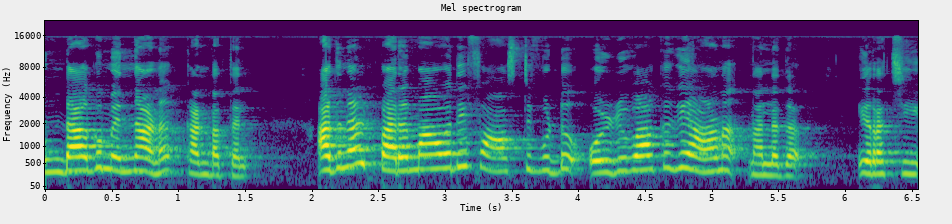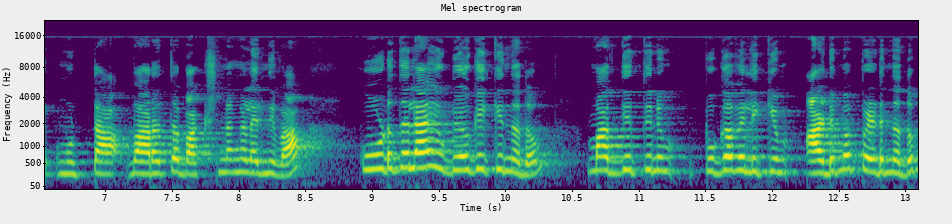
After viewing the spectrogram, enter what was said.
ഉണ്ടാകുമെന്നാണ് കണ്ടെത്തൽ. അതിനാൽ പരമാവധി ഫാസ്റ്റ് ഫുഡ് ഒഴിവാക്കുകയാണ് നല്ലത്. ഇറച്ചി മുട്ട വറുത്ത ഭക്ഷണങ്ങൾ എന്നിവ കൂടുതലായി ഉപയോഗിക്കുന്നതും മദ്യത്തിനും പുകവലിക്കും അടിമപ്പെടുന്നതും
